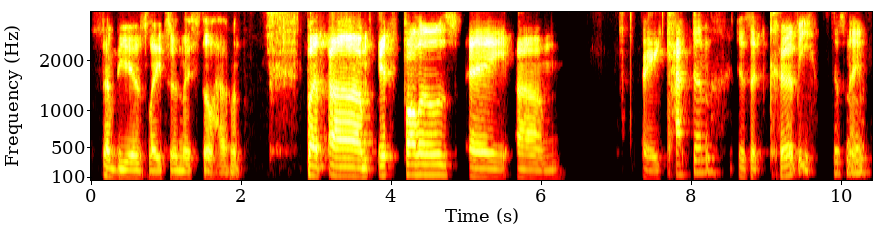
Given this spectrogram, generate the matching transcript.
70 years later and they still haven't. But um, it follows a um, a captain. Is it Kirby? His name?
